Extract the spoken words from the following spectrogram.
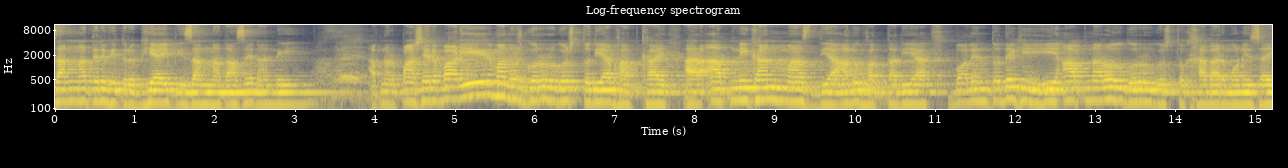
জান্নাতের ভিতরে ভিআইপি জান্নাত আছে না নেই? আপনার পাশের বাড়ির মানুষ গরুর গোস্ত দিয়া ভাত খায়, আর আপনি খান মাছ দিয়া, আলু ভর্তা দিয়া। বলেন তো দেখি, আপনারও গরুর গোস্ত খাবার মনে চাই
